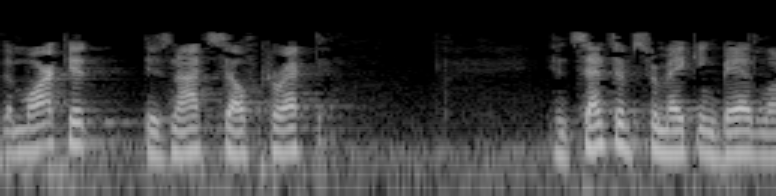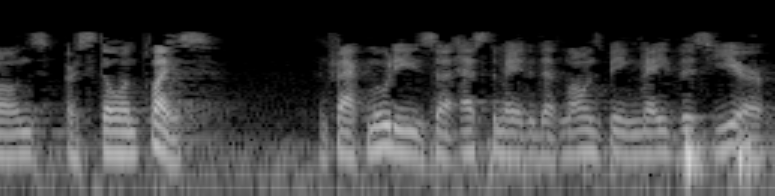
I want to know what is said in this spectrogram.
the market is not self-correcting. Incentives for making bad loans are still in place. In fact, Moody's uh, estimated that loans being made this year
